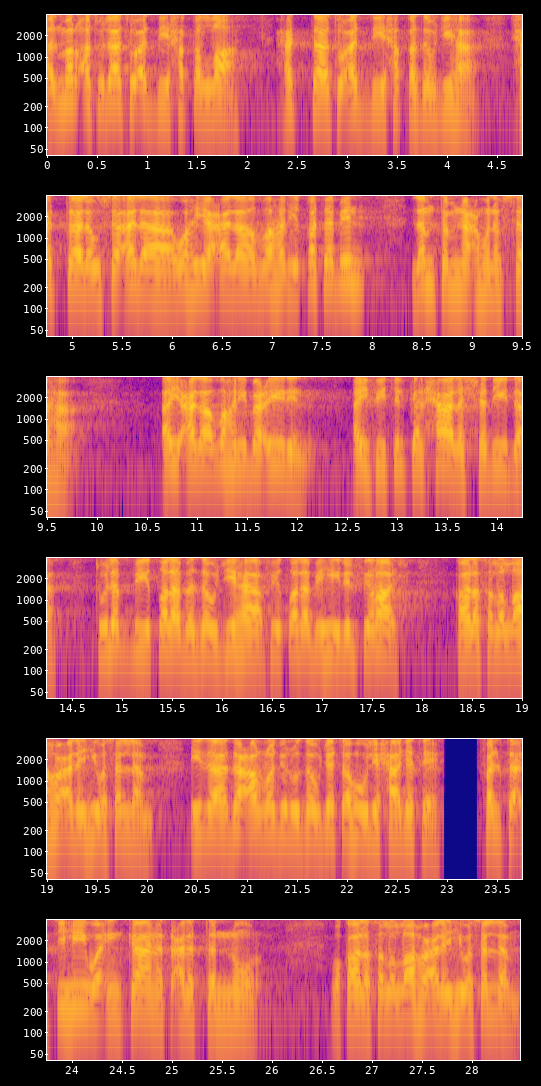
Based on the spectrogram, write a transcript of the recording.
المرأة لا تؤدي حق الله حتى تؤدي حق زوجها. حتى لو سألها وهي على ظهر قتب لم تمنعه نفسها. أي على ظهر بعير أي في تلك الحالة الشديدة تلبي طلب زوجها في طلبه للفراش. قال صلى الله عليه وسلم إذا دعا الرجل زوجته لحاجته فلتأته وإن كانت على التنور. وقال صلى الله عليه وسلم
